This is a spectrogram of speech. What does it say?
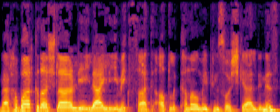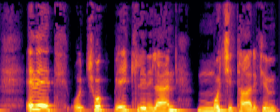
Merhaba arkadaşlar, Leyla ile Yemek Saati adlı kanalıma hepiniz hoş geldiniz. Evet, o çok beklenilen mochi tarifim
